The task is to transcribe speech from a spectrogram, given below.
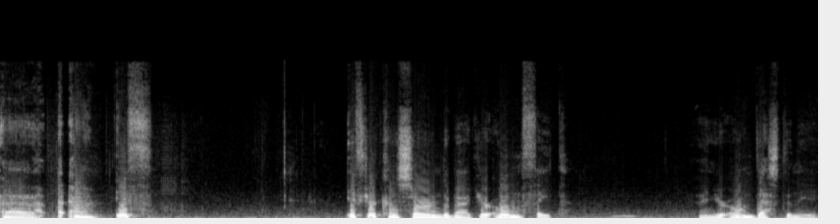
Uh, if if you're concerned about your own fate and your own destiny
